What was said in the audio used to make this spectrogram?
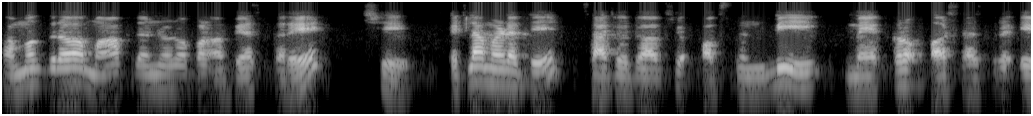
સમગ્ર માપદંડનો પણ અભ્યાસ કરે છે. એટલા માટે તે સાચો જવાબ છે ઓપ્શન બી મેક્રો અર્થશાસ્ત્ર એ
